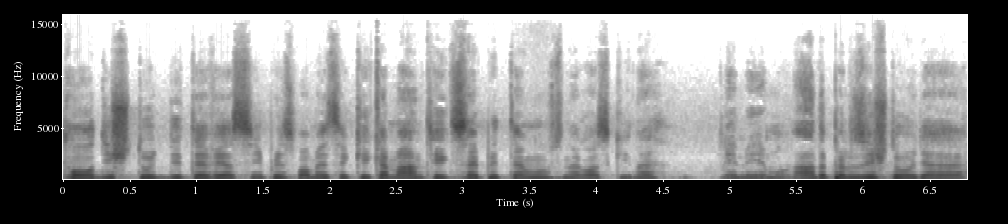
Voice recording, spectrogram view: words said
todo estúdio de TV assim, principalmente esse aqui que é mais antigo, sempre tem uns negócios que, né? É mesmo. Anda pelos estúdios, é.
